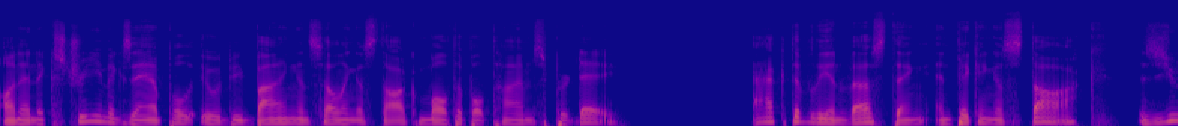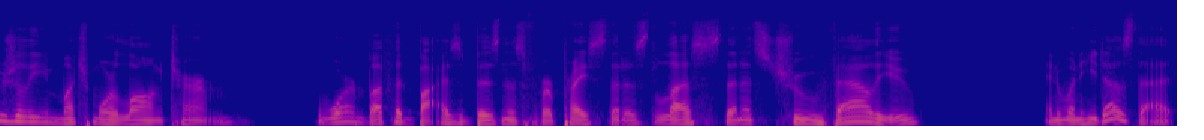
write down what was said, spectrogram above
on an extreme example, it would be buying and selling a stock multiple times per day. Actively investing and picking a stock is usually much more long term. Warren Buffett buys a business for a price that is less than its true value, and when he does that,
